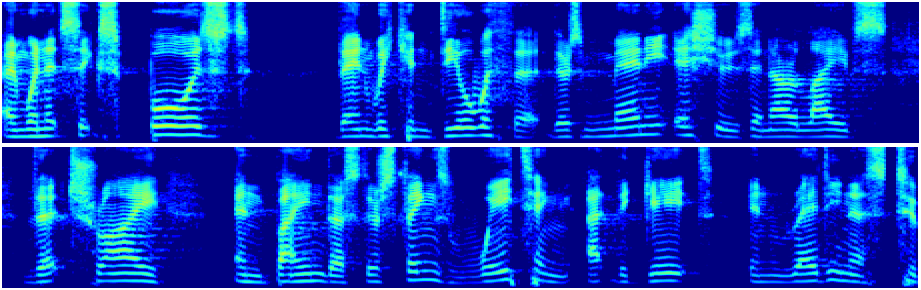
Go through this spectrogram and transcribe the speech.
And when it's exposed, then we can deal with it. There's many issues in our lives that try and bind us. There's things waiting at the gate in readiness to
